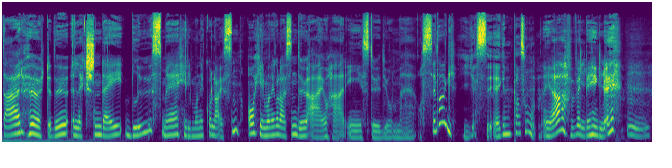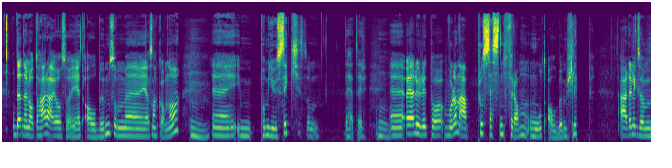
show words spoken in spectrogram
Der hørte du 'Election Day Blues' med Hilma Nikolaisen. Og Hilma Nikolaisen, du er jo her i studio med oss i dag. Yes, i egen person. Ja, veldig hyggelig. Mm. Og denne låta her er jo også i et album som eh, jeg snakka om nå. Eh, på Music, som det heter. Eh, og jeg lurer litt på hvordan er prosessen fram mot albumslipp? Er det liksom,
